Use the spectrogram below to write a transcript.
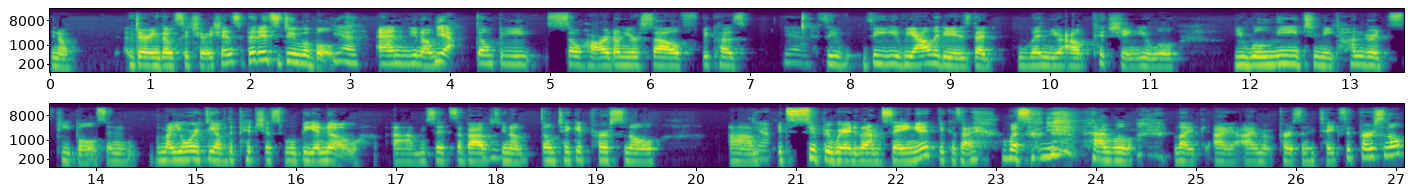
you know during those situations but it's doable yeah and you know yeah don't be so hard on yourself because yeah the the reality is that when you're out pitching you will you will need to meet hundreds people and the majority of the pitches will be a no um, so it's about mm-hmm. you know don't take it personal um, yeah. it's super weird that i'm saying it because i was i will like I, i'm a person who takes it personal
